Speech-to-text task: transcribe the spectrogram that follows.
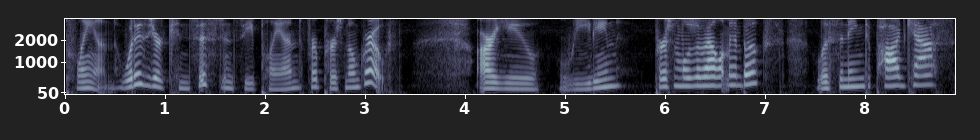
plan. What is your consistency plan for personal growth? Are you reading personal development books? Listening to podcasts,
